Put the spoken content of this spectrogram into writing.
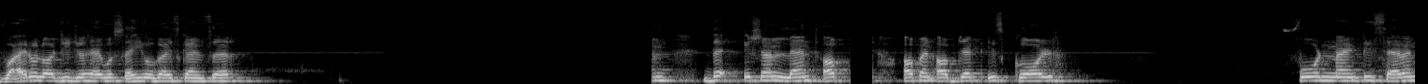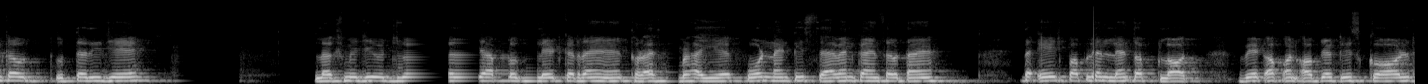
वायरोलॉजी जो है वो सही होगा इसका आंसर द एशन length of of an object is called 497 का उत्तर दीजिए। लक्ष्मी जी, उज्जवल आप लोग लेट कर रहे हैं, थोड़ा बढ़ाइए। 497 का आंसर बताएँ। The age population length of cloth weight of an object is called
